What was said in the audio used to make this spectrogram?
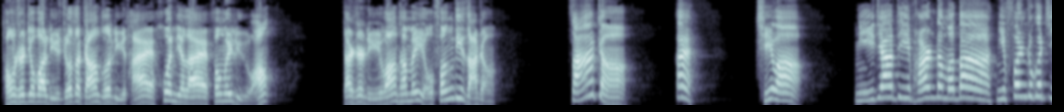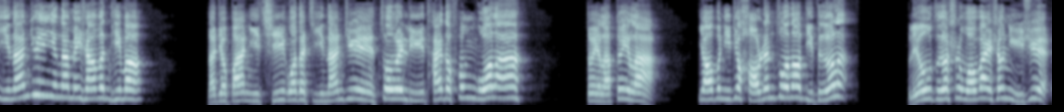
同时就把吕哲的长子吕台混进来，封为吕王。但是吕王他没有封地咋整？咋整？哎，齐王，你家地盘那么大，你分出个济南郡应该没啥问题吧？那就把你齐国的济南郡作为吕台的封国了啊！对了对了，要不你就好人做到底得了。刘泽是我外甥女婿，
